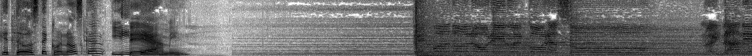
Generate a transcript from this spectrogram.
que todos te conozcan y, te, amen. lo que necesito,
